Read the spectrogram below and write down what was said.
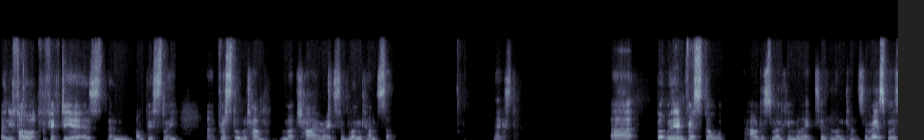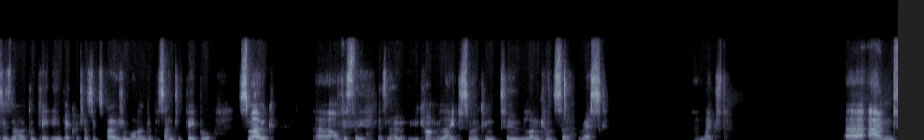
Then you follow up for 50 years, then obviously uh, Bristol would have much higher rates of lung cancer. Next. Uh, but within Bristol, how does smoking relate to lung cancer risk? Well, this is now a completely ubiquitous exposure. 100% of people smoke. Uh, obviously, there's no, you can't relate smoking to lung cancer risk. Next. Uh, and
